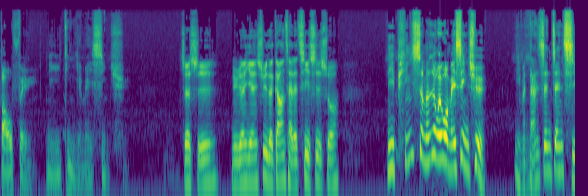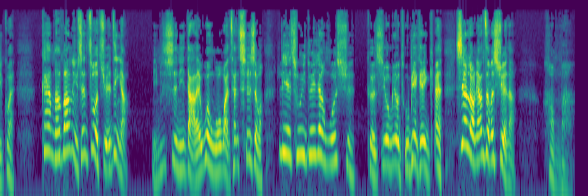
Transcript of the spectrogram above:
包肥，你一定也没兴趣。这时，女人延续着刚才的气势说：“你凭什么认为我没兴趣？你们男生真奇怪，干嘛帮女生做决定啊？明明是你打来问我晚餐吃什么，列出一堆让我选，可是又没有图片可以看，现在老娘怎么选啊？好吗？”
